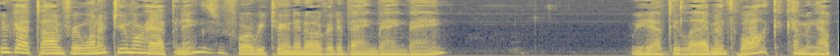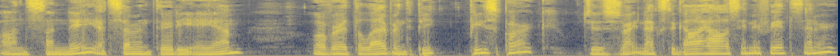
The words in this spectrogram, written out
We've got time for one or two more happenings before we turn it over to Bang Bang Bang. We have the Labyrinth Walk coming up on Sunday at 7.30 a.m. over at the Labyrinth Peace Park, which is right next to Gaia House Interfaith Center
